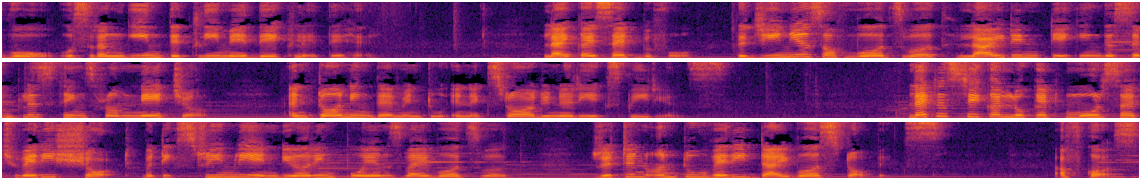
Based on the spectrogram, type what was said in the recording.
वो उस रंगीन तितली में देख लेते हैं। Like I said before the genius of Wordsworth lied in taking the simplest things from nature and turning them into an extraordinary experience. Let us take a look at more such very short but extremely enduring poems by Wordsworth written on two very diverse topics. Of course,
